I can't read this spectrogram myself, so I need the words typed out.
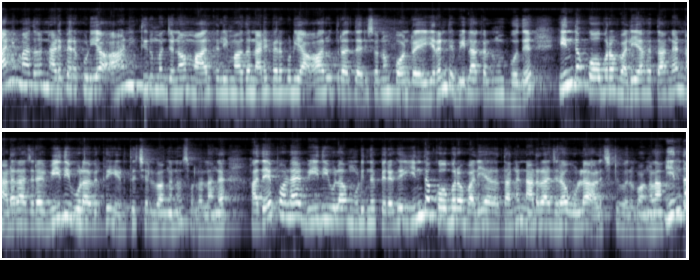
ஆனி மாதம் நடைபெறக்கூடிய ஆணி திருமஞ்சனம் மார்கழி மாதம் நடைபெறக்கூடிய ஆருத்ரா தரிசனம் போன்ற இரண்டு விழாக்களும் போது இந்த கோபுரம் வழியாகத்தாங்க நடராஜரை வீதி உலாவிற்கு எடுத்து செல்வாங்கன்னு சொல்லலாங்க. அதே போல் வீதி உலா முடிந்த பிறகு இந்த கோபுரம் வழியாக தாங்க நடராஜரை உள்ள அழைச்சிட்டு வருவாங்களாம். இந்த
